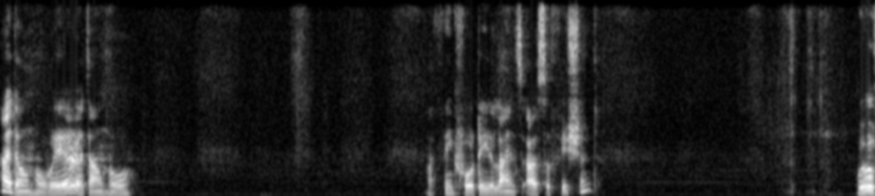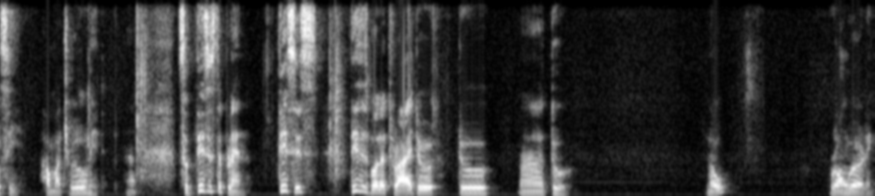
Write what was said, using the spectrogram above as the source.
I don't know where, I don't know I think four data lines are sufficient. We will see how much we will need. So this is the plan. This is this is what I try to to uh, do. No, wrong wording.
